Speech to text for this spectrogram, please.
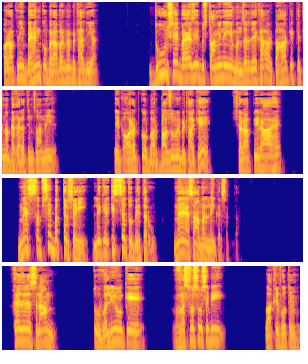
اور اپنی بہن کو برابر میں بٹھا دیا۔ دور سے بیض بستانی نے یہ منظر دیکھا اور کہا کہ کتنا بغیرت انسان ہے یہ۔ ایک عورت کو بازو میں بٹھا کے شراب پی رہا ہے۔ میں سب سے بدتر صحیح، لیکن اس سے تو بہتر ہوں۔ میں ایسا عمل نہیں کر سکتا۔ خضر السلام تو ولیوں کے وسوسوں سے بھی واقف ہوتے ہیں۔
